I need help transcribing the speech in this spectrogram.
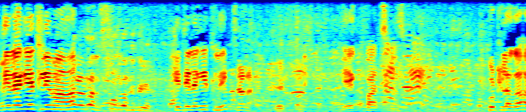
कितीला घेतली मामा? कितीला घेतली? एक पाच. कुठलं का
